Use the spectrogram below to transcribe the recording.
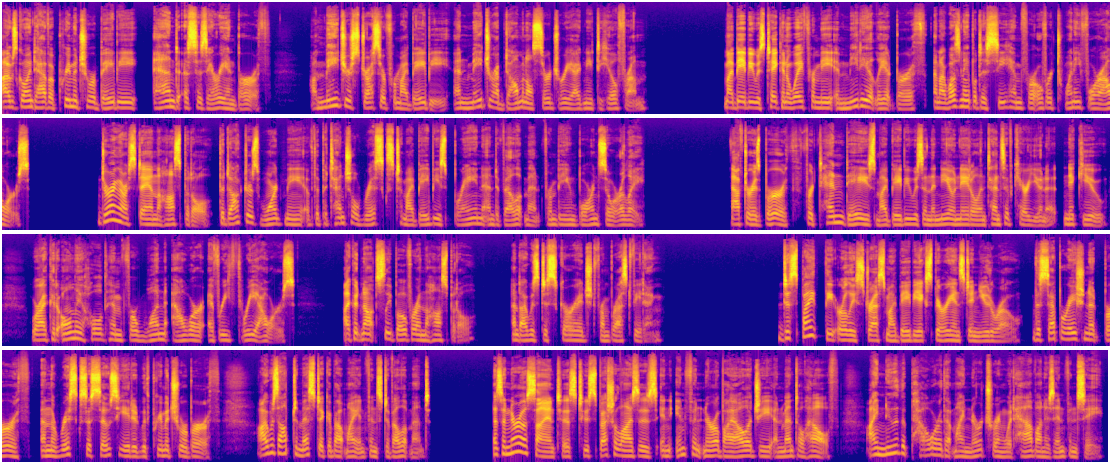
I was going to have a premature baby and a cesarean birth, a major stressor for my baby, and major abdominal surgery I'd need to heal from. My baby was taken away from me immediately at birth, and I wasn't able to see him for over 24 hours. During our stay in the hospital, the doctors warned me of the potential risks to my baby's brain and development from being born so early. After his birth, for 10 days, my baby was in the neonatal intensive care unit, NICU, where I could only hold him for one hour every three hours. I could not sleep over in the hospital, and I was discouraged from breastfeeding. Despite the early stress my baby experienced in utero, the separation at birth, and the risks associated with premature birth, I was optimistic about my infant's development. As a neuroscientist who specializes in infant neurobiology and mental health, I knew the power that my nurturing would have on his infancy.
